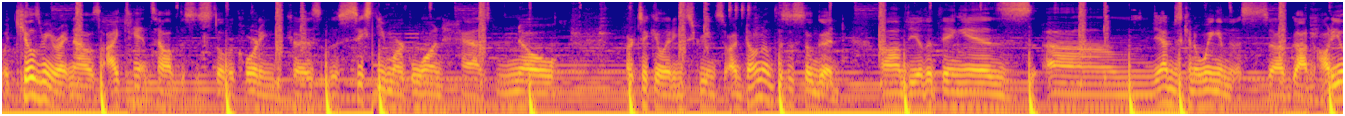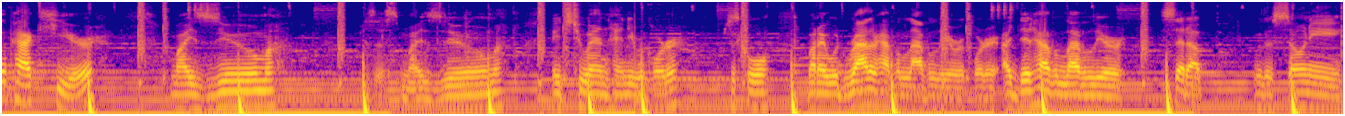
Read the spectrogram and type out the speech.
What kills me right now is I can't tell if this is still recording because the 6D Mark 1 has no articulating screen, so I don't know if this is still good. Um, the other thing is, um, yeah, I'm just kind of winging this. So I've got an audio pack here, my Zoom, is? My Zoom H2N handy recorder, which is cool, but I would rather have a lavalier recorder. I did have a lavalier set up with a Sony,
